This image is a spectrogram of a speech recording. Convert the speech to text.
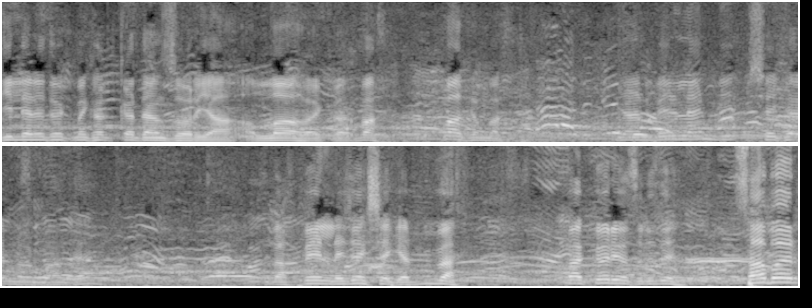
dillere dökmek hakikaten zor ya. Allahu Ekber. Bak, bakın bak. Yani verilen bir şeker normalde. Bak verilecek şeker. Bir bak. Bak görüyorsunuz değil mi? Sabır.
